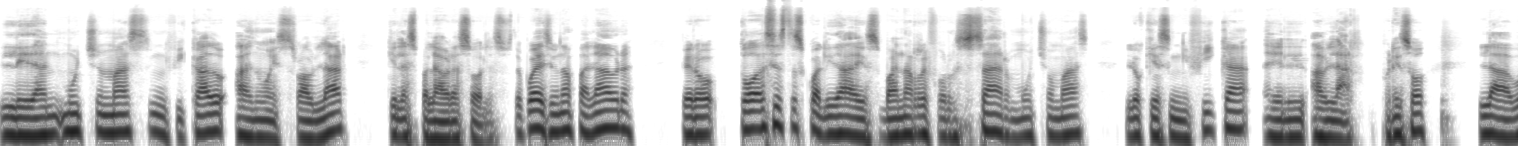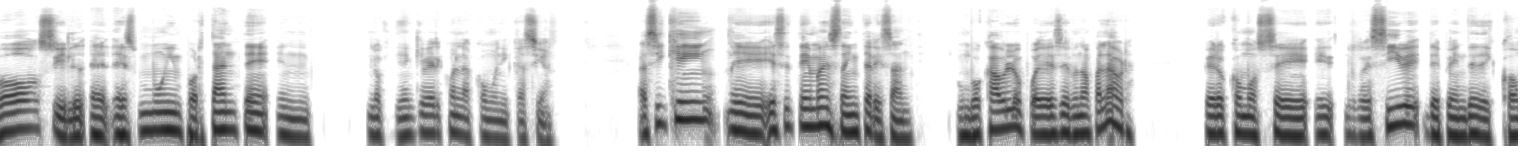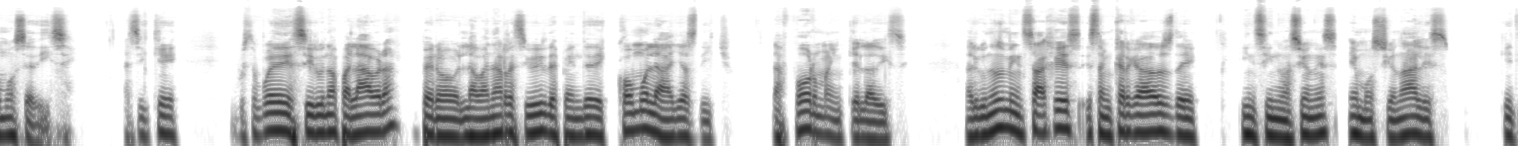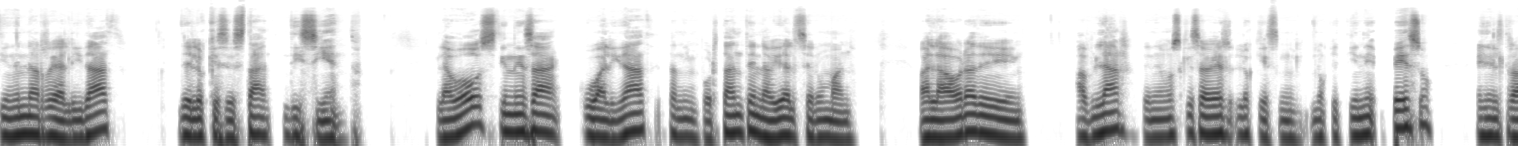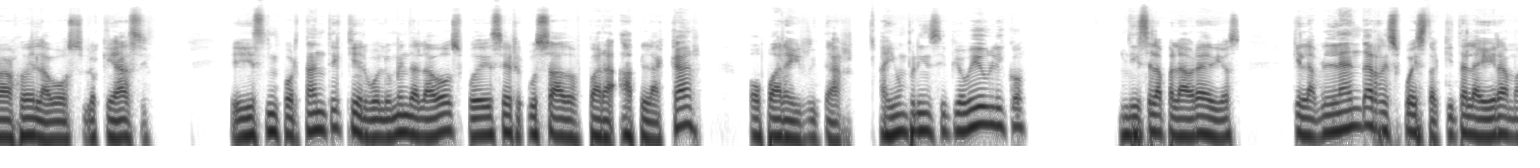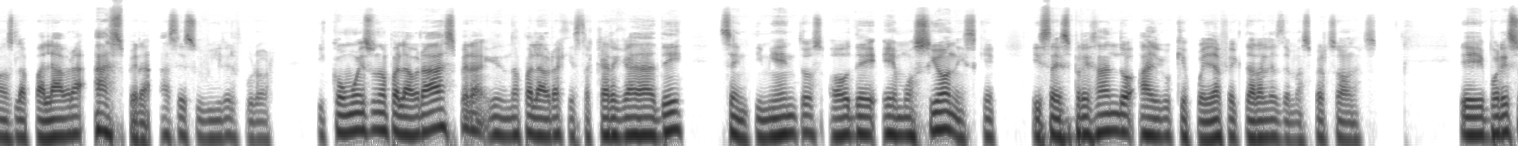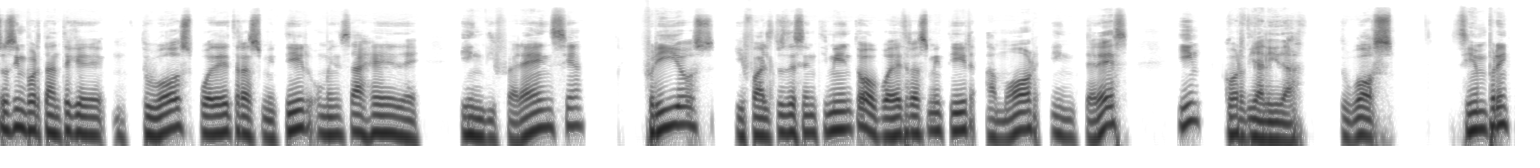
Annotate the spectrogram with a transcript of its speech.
le dan mucho más significado a nuestro hablar que las palabras solas. Usted puede decir una palabra, pero todas estas cualidades van a reforzar mucho más lo que significa el hablar. Por eso la voz es muy importante en lo que tiene que ver con la comunicación. Así que eh, ese tema está interesante. Un vocablo puede ser una palabra, pero cómo se eh, recibe depende de cómo se dice. Así que usted puede decir una palabra, pero la van a recibir depende de cómo la hayas dicho, la forma en que la dice. Algunos mensajes están cargados de insinuaciones emocionales que tienen la realidad de lo que se está diciendo. La voz tiene esa cualidad tan importante en la vida del ser humano. A la hora de hablar, tenemos que saber lo que, es, lo que tiene peso en el trabajo de la voz, lo que hace. Y es importante que el volumen de la voz puede ser usado para aplacar o para irritar. Hay un principio bíblico, dice la palabra de Dios, que la blanda respuesta quita la ira, más la palabra áspera hace subir el furor. ¿Y cómo es una palabra áspera? Es una palabra que está cargada de sentimientos o de emociones, que está expresando algo que puede afectar a las demás personas. Eh, por eso es importante que tu voz puede transmitir un mensaje de indiferencia, fríos y faltos de sentimiento o puede transmitir amor, interés y cordialidad, tu voz. Siempre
